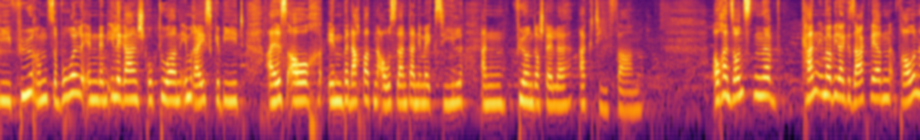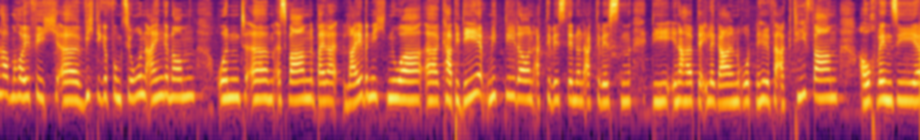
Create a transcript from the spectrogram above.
die führend sowohl in den illegalen Strukturen im Reichsgebiet als auch im benachbarten Ausland, dann im Exil, an führender Stelle aktiv waren. Auch ansonsten kann immer wieder gesagt werden, Frauen haben häufig äh, wichtige Funktionen eingenommen und ähm, es waren beileibe nicht nur äh, KPD-Mitglieder und Aktivistinnen und Aktivisten, die innerhalb der illegalen Roten Hilfe aktiv waren, auch wenn sie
